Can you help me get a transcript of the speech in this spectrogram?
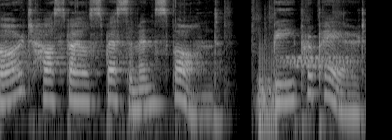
Large hostile specimen spawned. Be prepared.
